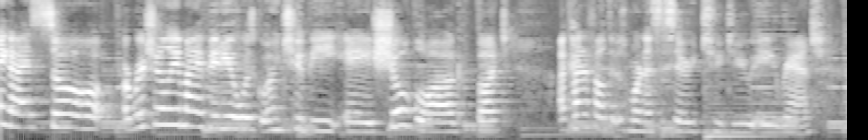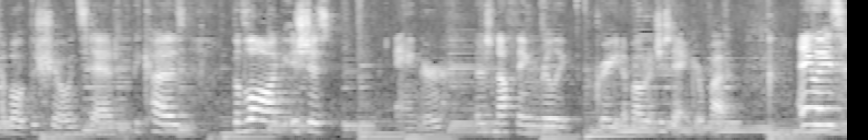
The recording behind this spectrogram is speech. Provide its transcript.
Hey guys, so originally my video was going to be a show vlog, but I kind of felt it was more necessary to do a rant about the show instead because the vlog is just anger. There's nothing really great about it, just anger, but anyways,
